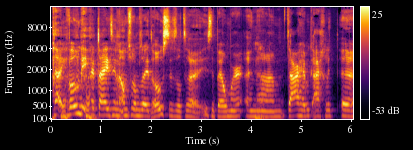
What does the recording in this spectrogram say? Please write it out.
Nou, ik woonde in de tijd in Amsterdam Zuidoost, dus dat eh, is de Belmer. En Ja. ehm, daar heb ik eigenlijk eh,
